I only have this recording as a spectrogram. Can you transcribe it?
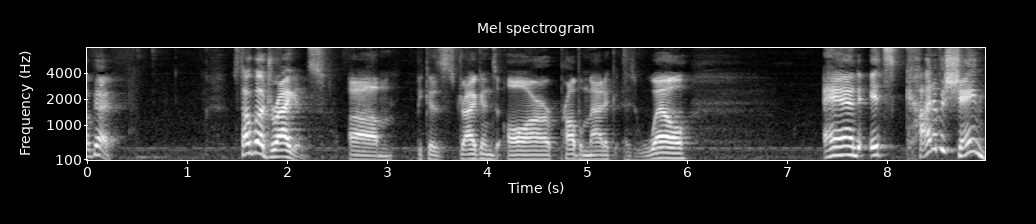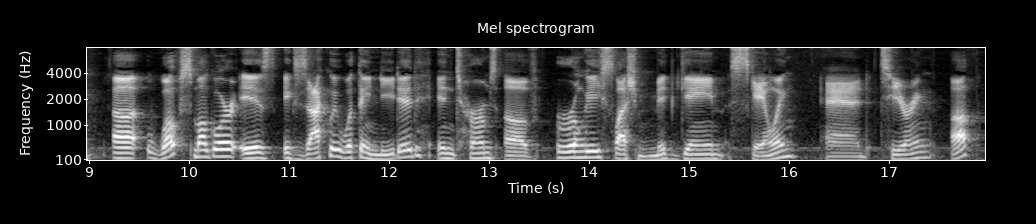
Okay. Let's talk about dragons. Um, because dragons are problematic as well. And it's kind of a shame. Uh, Whelp Smuggler is exactly what they needed in terms of early slash mid game scaling and tiering up.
